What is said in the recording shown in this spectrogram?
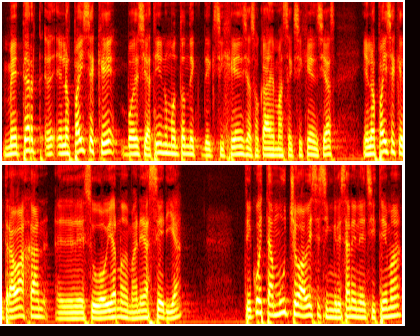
meter en los países que, vos decías, tienen un montón de, de exigencias o cada vez más exigencias, y en los países que trabajan desde su gobierno de manera seria, te cuesta mucho a veces ingresar en el sistema,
